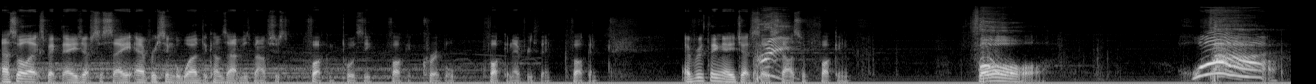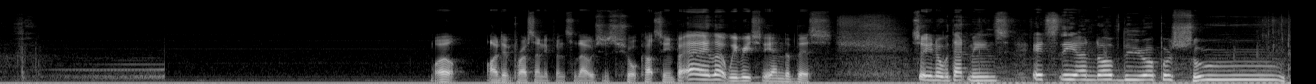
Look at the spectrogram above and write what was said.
That's all I expect Ajax to say. Every single word that comes out of his mouth is just fucking pussy, fucking cripple, fucking everything, fucking. Everything Ajax says starts with fucking. Four. Wah! Well, I didn't press anything, so that was just a short cutscene. But hey, look, we reached the end of this. So you know what that means? It's the end of the episode.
